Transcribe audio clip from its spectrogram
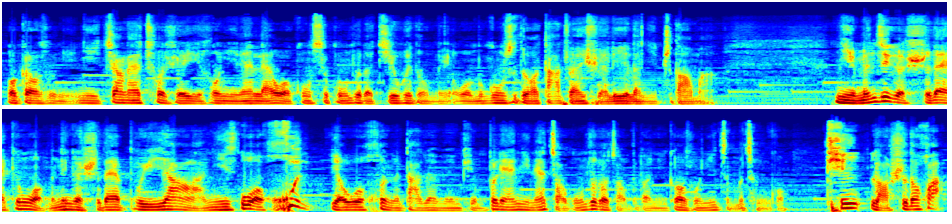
我告诉你，你将来辍学以后，你连来我公司工作的机会都没有。我们公司都要大专学历了，你知道吗？你们这个时代跟我们那个时代不一样了。你给我混，要给我混个大专文凭，不连你连找工作都找不到。你告诉我你怎么成功？听老师的话，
